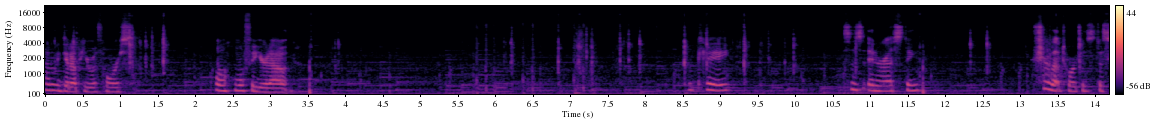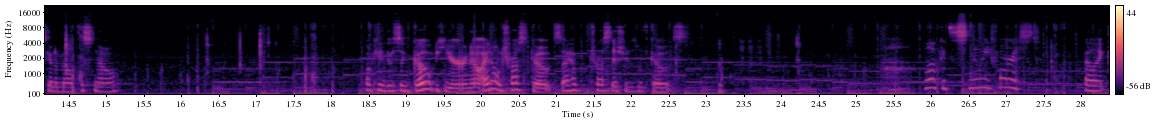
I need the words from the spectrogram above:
How do we get up here with horse? Well, we'll figure it out. Okay. This is interesting. I'm sure that torch is just gonna melt the snow. Okay, there's a goat here. Now, I don't trust goats. I have trust issues with goats. Look, it's a snowy forest. I like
